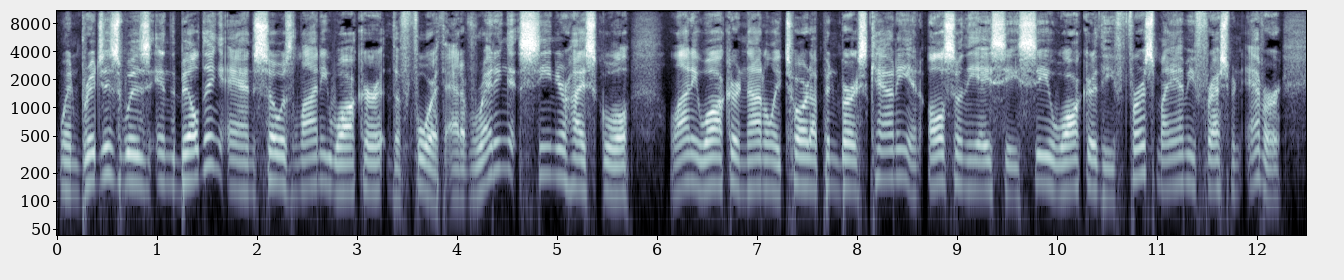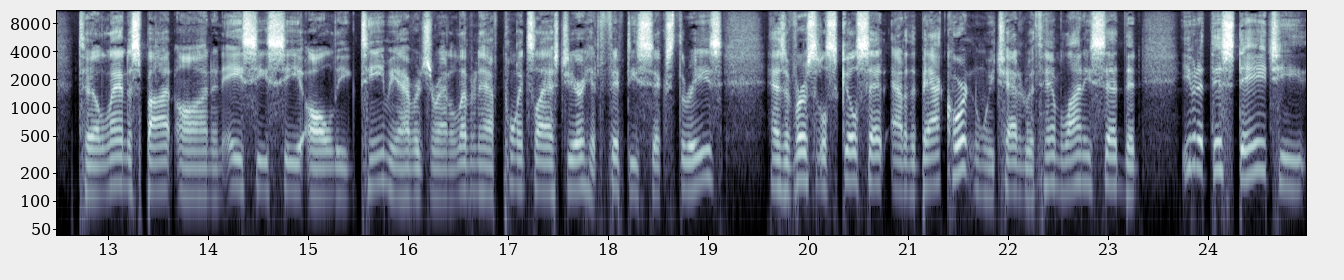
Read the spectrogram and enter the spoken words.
when Bridges was in the building, and so was Lonnie Walker the fourth out of Reading Senior High School. Lonnie Walker not only toured up in Berks County and also in the ACC. Walker, the first Miami freshman ever to land a spot on an ACC All League team. He averaged around 11.5 points last year, hit 56 threes, has a versatile skill set out of the backcourt, and we chatted with him. Lonnie said that even at this stage, he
